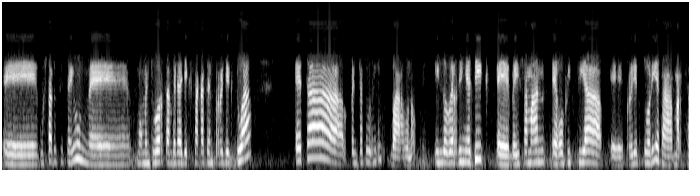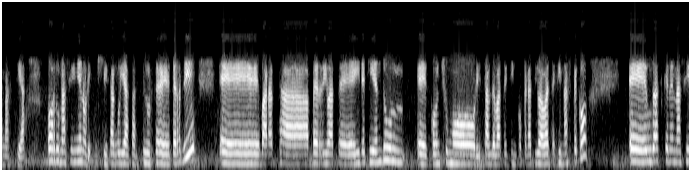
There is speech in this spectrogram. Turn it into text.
e, gustatu zitzaigun e, momentu hortan beraiek zakaten proiektua, eta pentsatu genuen, ba, bueno, hildo berdinetik e, behizaman egokitzia e, proiektu hori eta martxan hastia. Ordu nazinen hori, pues, izango ja zazpi urte terdi, e, baratza berri bat e, irekien duen e, kontsumo hori talde batekin, kooperatiba batekin azteko, e, udazkenen hasi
